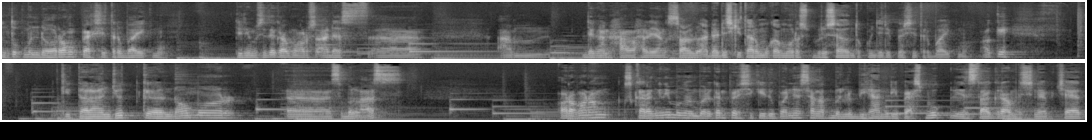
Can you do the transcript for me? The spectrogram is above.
untuk mendorong versi terbaikmu jadi maksudnya kamu harus ada uh, um, dengan hal-hal yang selalu ada di sekitarmu kamu harus berusaha untuk menjadi versi terbaikmu oke kita lanjut ke nomor uh, eh, 11 Orang-orang sekarang ini menggambarkan versi kehidupannya sangat berlebihan di Facebook, di Instagram, di Snapchat,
